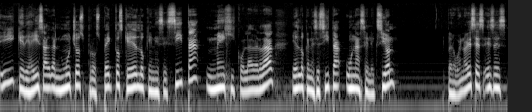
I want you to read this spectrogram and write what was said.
y que de ahí salgan muchos prospectos, que es lo que necesita México, la verdad, es lo que necesita una selección. Pero bueno, ese es, ese es,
